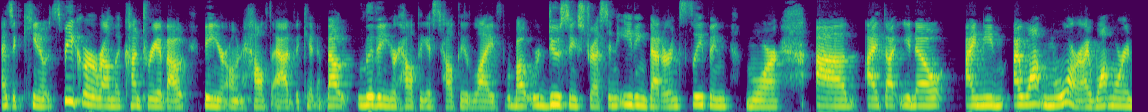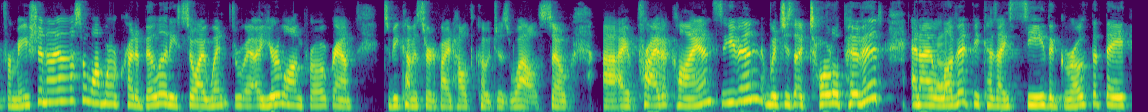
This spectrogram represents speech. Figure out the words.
as a keynote speaker around the country about being your own health advocate, about living your healthiest healthy life, about reducing stress and eating better and sleeping more, uh, I thought, you know, I need, I want more. I want more information. I also want more credibility. So I went through a year long program to become a certified health coach as well. So uh, I have private clients, even, which is a total pivot. And I love it because I see the growth that they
